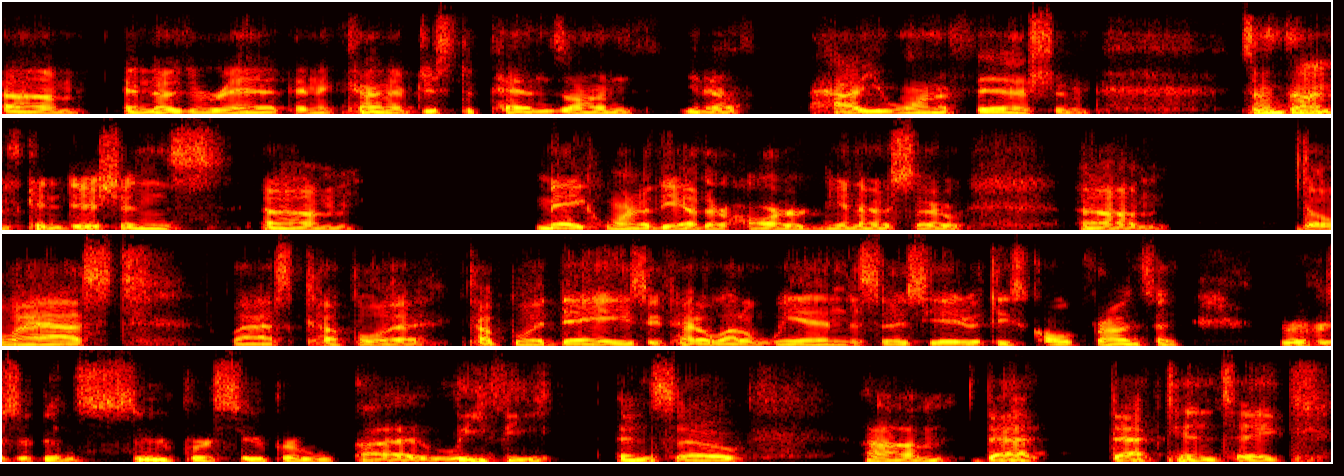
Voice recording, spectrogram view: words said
um, and those are it. And it kind of just depends on you know how you want to fish, and sometimes conditions um, make one or the other hard. You know, so um, the last last couple of couple of days we've had a lot of wind associated with these cold fronts, and the rivers have been super super uh, leafy, and so um, that that can take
